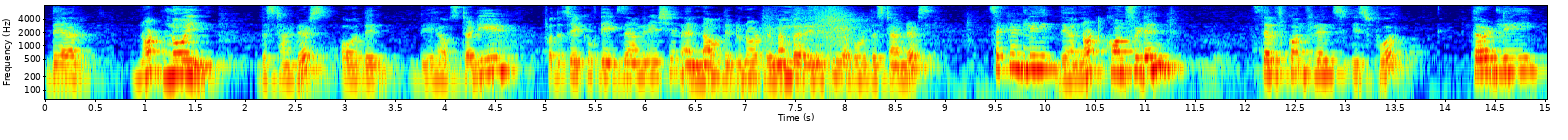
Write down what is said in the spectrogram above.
they are not knowing the standards or they, they have studied for the sake of the examination and now they do not remember anything about the standards. Secondly, they are not confident. Self confidence is poor. Thirdly,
